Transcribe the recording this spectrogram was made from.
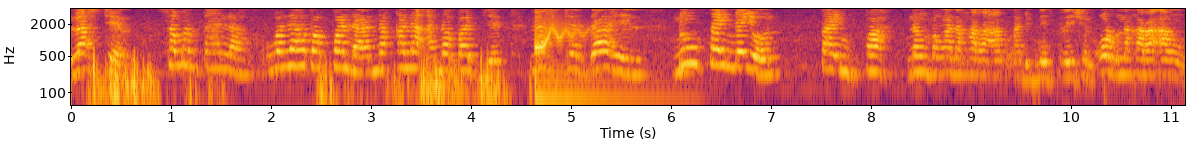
last year samantala wala pa pala nakalaan na budget last year dahil nung time na yon time pa ng mga nakaraang administration or nakaraang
